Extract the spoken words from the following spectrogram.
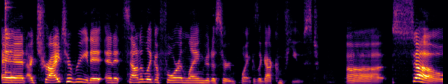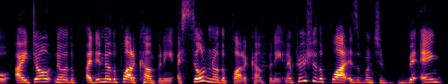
and I tried to read it, and it sounded like a foreign language at a certain point because I got confused. Uh, so I don't know the I didn't know the plot of Company. I still don't know the plot of Company, and I'm pretty sure the plot is a bunch of ang-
